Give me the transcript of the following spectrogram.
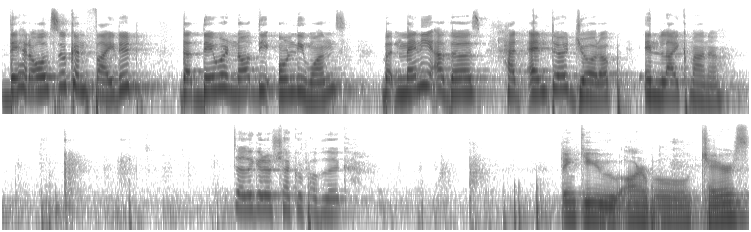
They had also confided that they were not the only ones, but many others had entered Europe in like manner. Delegate of Czech Republic. Thank you, honorable chairs.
